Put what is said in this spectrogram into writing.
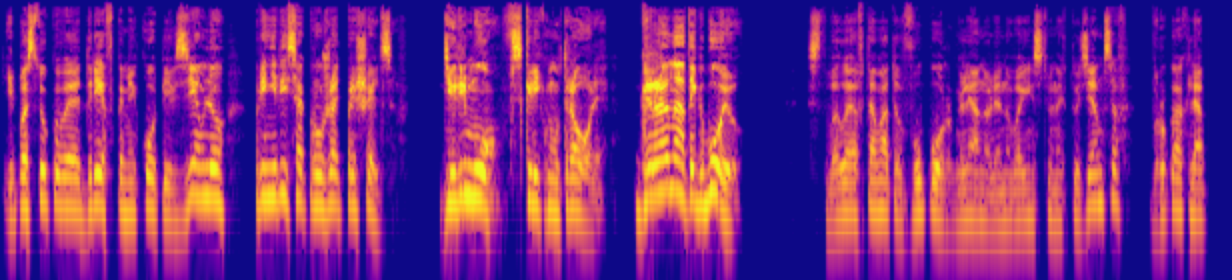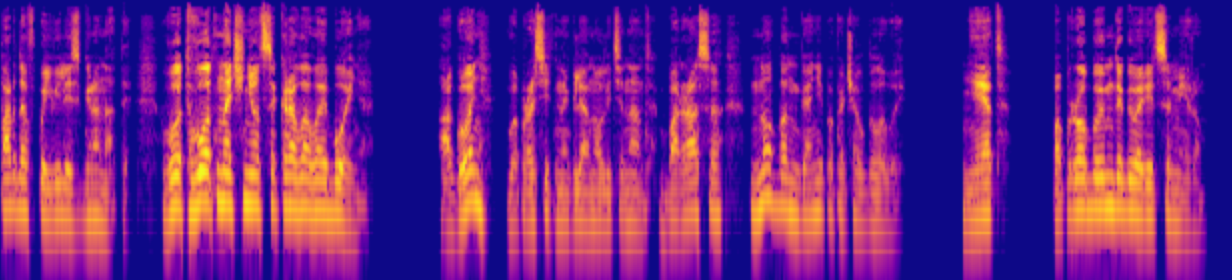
и, постукивая древками копий в землю, принялись окружать пришельцев. «Дерьмо!» — вскрикнул Траоли. «Гранаты к бою!» Стволы автоматов в упор глянули на воинственных туземцев, в руках леопардов появились гранаты. Вот-вот начнется кровавая бойня. «Огонь?» — вопросительно глянул лейтенант Бараса, но Бангани покачал головой. «Нет. Попробуем договориться миром».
